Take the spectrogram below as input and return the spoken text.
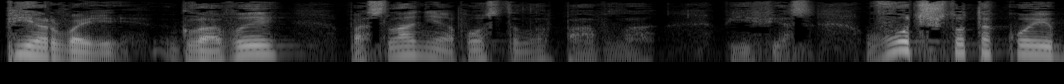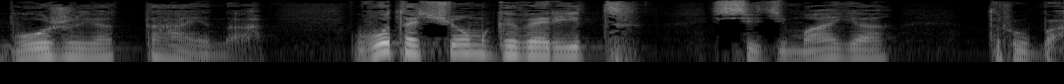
первой главы послания апостола Павла в Ефес. Вот что такое Божия тайна. Вот о чем говорит седьмая труба.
